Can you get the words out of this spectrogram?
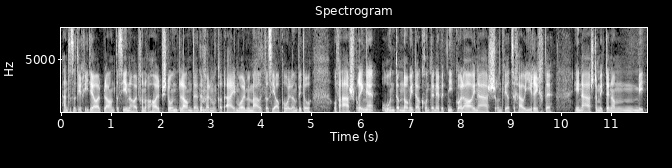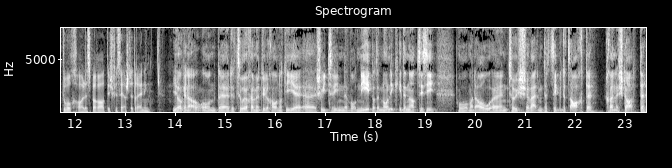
Haben das natürlich ideal geplant, dass sie innerhalb von einer halben Stunde landen. Dann können wir gerade einmal mit dem Auto sie abholen und wieder auf Asch springen. Und am Nachmittag kommt dann eben Nicola in Asch und wird sich auch einrichten in Asch, damit dann am Mittwoch alles parat ist fürs erste Training. Ja, genau. Und äh, dazu kommen natürlich auch noch die äh, Schweizerinnen, die nicht oder noch nicht in der Nazi sind, wo wir auch äh, inzwischen werden wir den 7. 8. können starten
